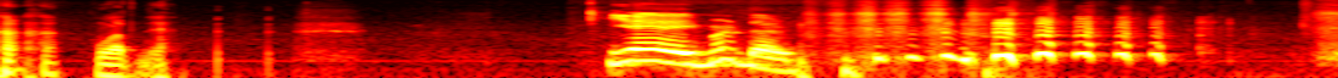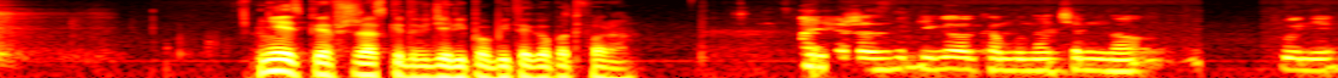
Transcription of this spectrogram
Ładnie. Yay, murder! Nie jest pierwszy raz, kiedy widzieli pobitego potwora. Fajnie, że z drugiego oka mu na ciemno płynie.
